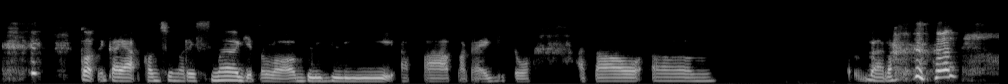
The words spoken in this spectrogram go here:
kok kayak konsumerisme gitu loh, beli-beli apa apa kayak gitu. Atau um, barang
